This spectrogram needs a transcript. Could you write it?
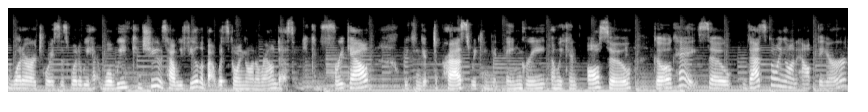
what are our choices? What do we have well we can choose how we feel about what's going on around us. You can freak out we can get depressed, we can get angry, and we can also go, okay, so that's going on out there.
